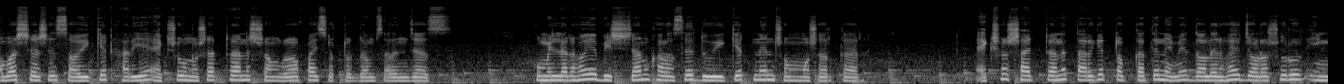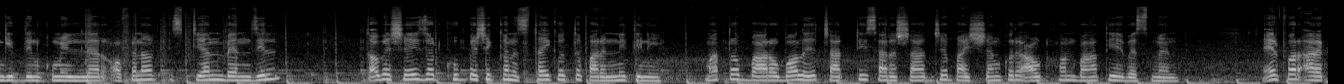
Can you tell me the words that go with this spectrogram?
ওভার শেষে ছয় উইকেট হারিয়ে একশো উনষাট রানের সংগ্রহ পায় চট্টগ্রাম চ্যালেঞ্জার্স। কুমিল্লার হয়ে বিশ রান খরচে দুই উইকেট নেন সৌম্য সরকার। একশো ষাট রানের টার্গেট টপকাতে নেমে দলের হয়ে জড়ো ইঙ্গিত দিন কুমিল্লার ওপেনার স্টিয়ান বেনজিল তবে সেই জট খুব বেশিক্ষণ স্থায়ী করতে পারেননি তিনি। মাত্র বারো বলে চারটি চারের সাহায্যে বাইশ রান করে আউট হন বাঁহাতি এ ব্যাটসম্যান। এরপর আরেক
